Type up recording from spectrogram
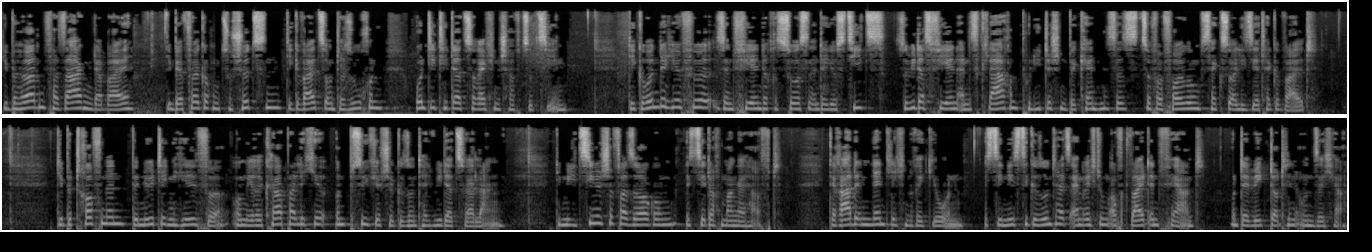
Die Behörden versagen dabei, die Bevölkerung zu schützen, die Gewalt zu untersuchen und die Täter zur Rechenschaft zu ziehen. Die Gründe hierfür sind fehlende Ressourcen in der Justiz sowie das Fehlen eines klaren politischen Bekenntnisses zur Verfolgung sexualisierter Gewalt. Die Betroffenen benötigen Hilfe, um ihre körperliche und psychische Gesundheit wiederzuerlangen. Die medizinische Versorgung ist jedoch mangelhaft. Gerade in ländlichen Regionen ist die nächste Gesundheitseinrichtung oft weit entfernt und der Weg dorthin unsicher.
